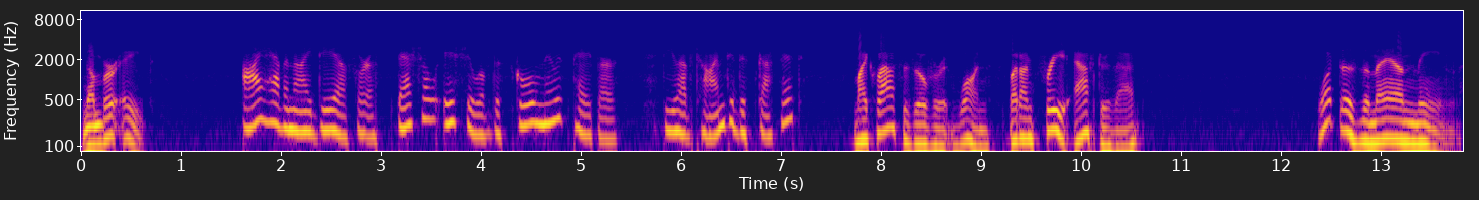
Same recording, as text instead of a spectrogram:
Number 8. I have an idea for a special issue of the school newspaper. Do you have time to discuss it? My class is over at 1, but I'm free after that. What does the man mean?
